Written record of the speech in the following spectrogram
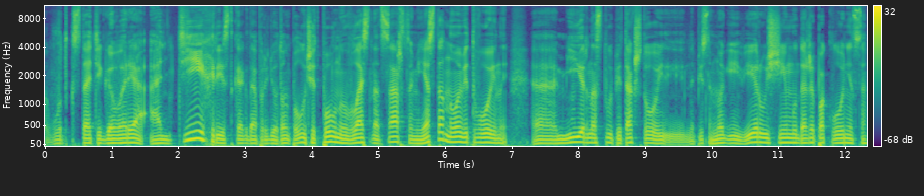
Вот, кстати говоря, антихрист, когда придет, он получит полную власть над царствами и остановит войны, э, мир наступит, так что написано, многие верующие ему даже поклонятся,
